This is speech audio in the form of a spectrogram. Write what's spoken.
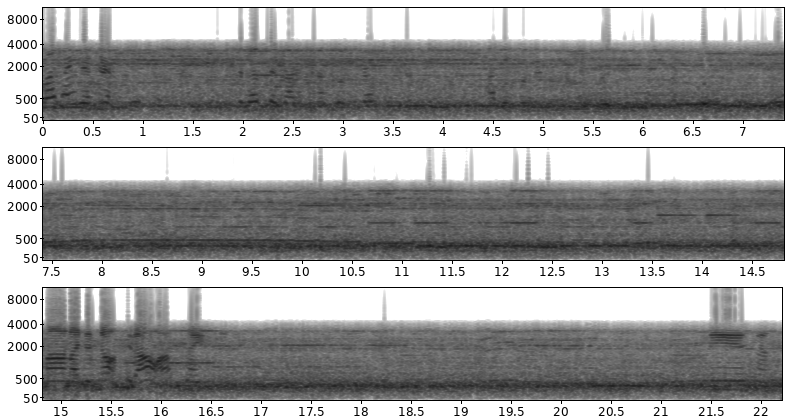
What's it? Yes, sir. The oh, left is not show. I. Man, I did not see that last night. Amazing.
